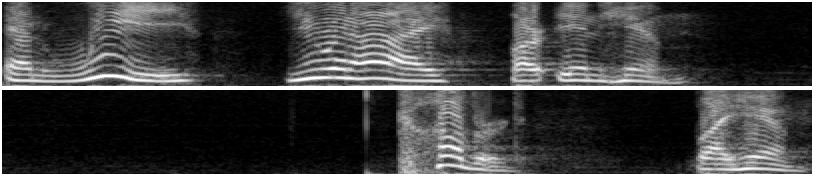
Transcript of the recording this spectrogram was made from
And we, you and I, are in him covered by him.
